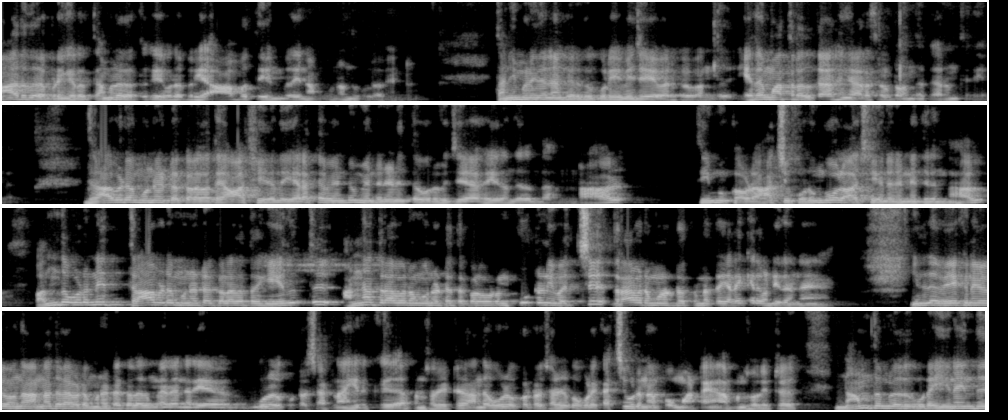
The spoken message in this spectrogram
மாறுது அப்படிங்கிறது தமிழகத்துக்கு எவ்வளவு பெரிய ஆபத்து என்பதை நாம் உணர்ந்து கொள்ள வேண்டும். தனி மனிதனாக இருக்கக்கூடிய விஜய் அவர்கள் வந்து எதை மாத்துறதுக்காக இங்கே அரசியல்கிட்ட வந்திருக்காருன்னு தெரியல. திராவிட முன்னேற்ற கழகத்தை ஆட்சியிலிருந்து இறக்க வேண்டும் என்று நினைத்த ஒரு விஜயாக இருந்திருந்தார் என்றால் திமுகவோட ஆட்சி கொடுங்கோல் ஆட்சி என்று நினைத்திருந்தால் வந்த உடனே திராவிட முன்னேற்ற கழகத்தை எதிர்த்து அண்ணா திராவிட முன்னேற்ற கழகத்துடன் கூட்டணி வச்சு திராவிட முன்னேற்ற கழகத்தை இழைக்கிற வேண்டியதானே இல்லை ஏற்கனவே வந்து அண்ணா திராவிட முன்னேற்ற கழகம் மேலே நிறைய ஊழல் குற்றச்சாட்டுலாம் இருக்குது அப்படின்னு சொல்லிட்டு அந்த ஊழல் குற்றச்சாட்டு இருக்கக்கூடிய கட்சியோட நான் போக மாட்டேன் அப்படின்னு சொல்லிட்டு நாம் தமிழர் கூட இணைந்து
